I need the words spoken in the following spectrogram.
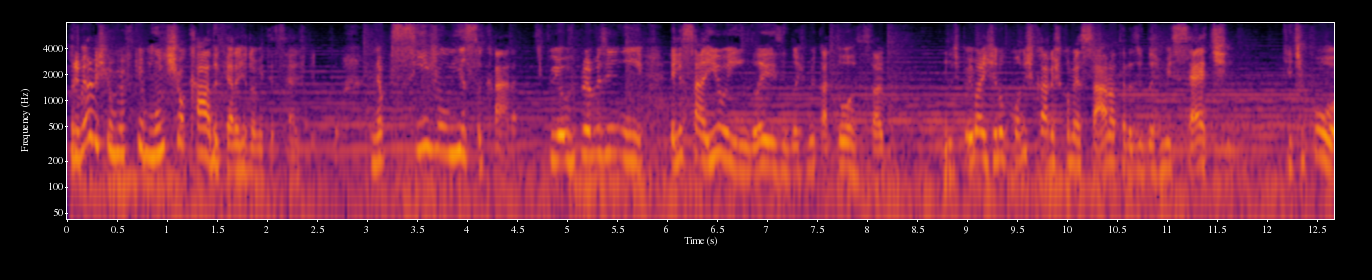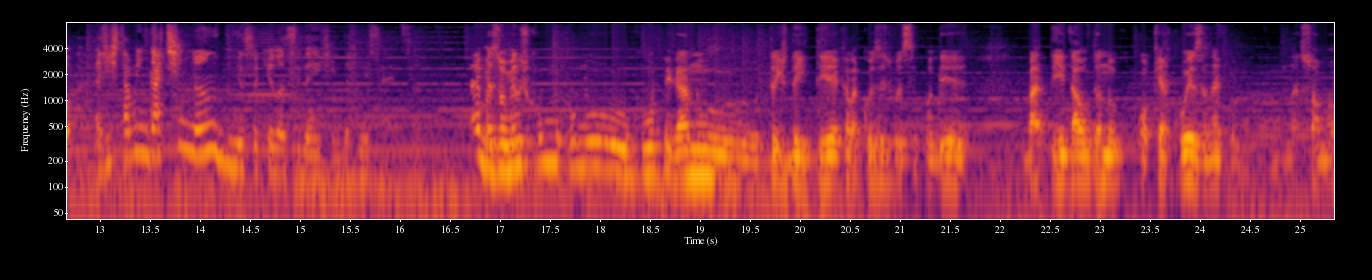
primeira vez que eu vi, eu fiquei muito chocado que era de 97. Fiquei, pô, não é possível isso, cara. Tipo, eu vi a primeira vez em. Ele saiu em inglês em 2014, sabe? E, tipo, eu imagino quando os caras começaram a traduzir em 2007, que, tipo, a gente tava engatinhando nisso aqui no Ocidente em 2007, sabe? É mais ou menos como, como, como pegar no 3DT aquela coisa de você poder bater e dar o dano qualquer coisa, né? Na sua mão.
